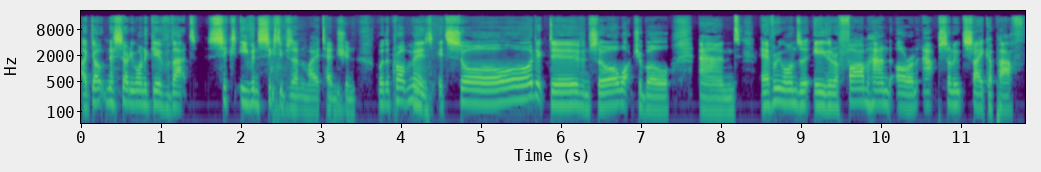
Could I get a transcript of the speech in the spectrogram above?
I don't necessarily want to give that six, even sixty percent of my attention. But the problem Hmm. is, it's so addictive and so watchable, and everyone's a, either a farmhand or an absolute psychopath,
